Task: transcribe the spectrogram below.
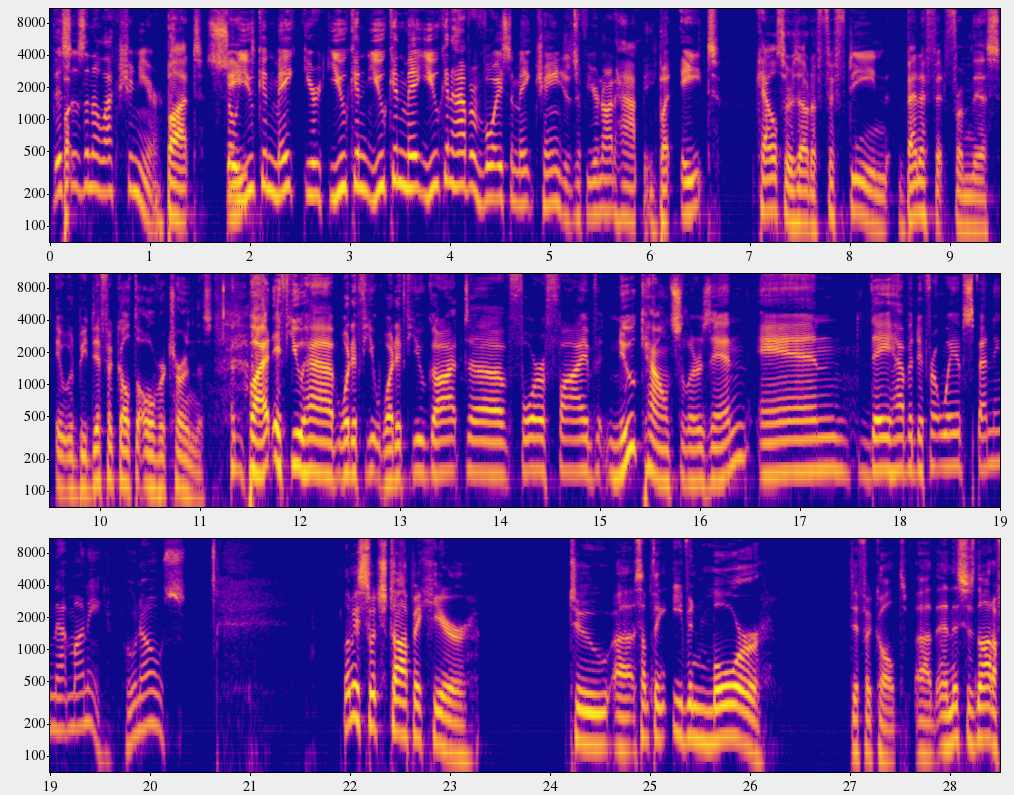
This is an election year. But so eight- you can make your you can you can make you can have a voice and make changes if you're not happy. but eight counselors out of 15 benefit from this, it would be difficult to overturn this. But if you have, what if you, what if you got uh, four or five new counselors in, and they have a different way of spending that money? Who knows? Let me switch topic here to uh, something even more difficult, uh, and this is not a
